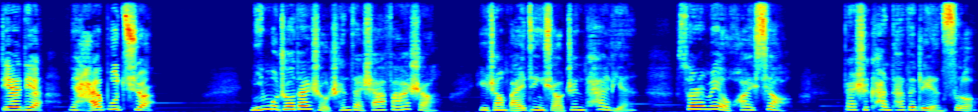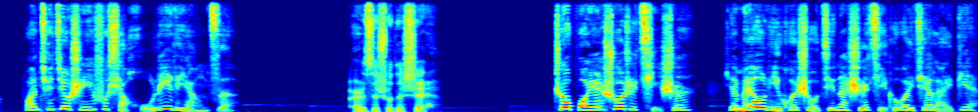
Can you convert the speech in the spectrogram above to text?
爹爹，你还不去？倪木舟单手撑在沙发上，一张白净小正太脸，虽然没有坏笑，但是看他的脸色，完全就是一副小狐狸的样子。儿子说的是。周伯言说着起身，也没有理会手机那十几个未接来电。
